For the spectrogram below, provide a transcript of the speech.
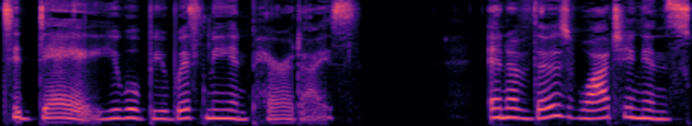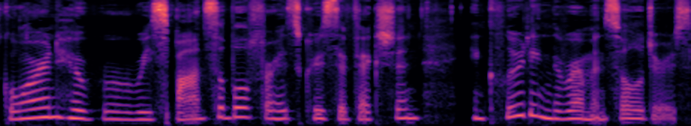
Today you will be with me in paradise. And of those watching in scorn who were responsible for his crucifixion, including the Roman soldiers,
